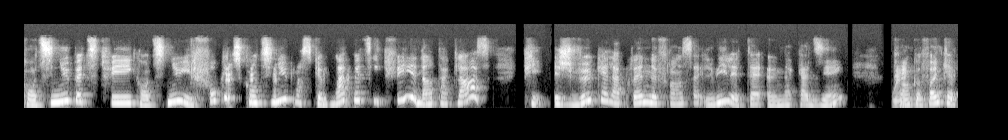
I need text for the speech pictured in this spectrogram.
Continue, petite fille, continue. Il faut que tu continues parce que ma petite fille est dans ta classe. Puis je veux qu'elle apprenne le français. Lui, il était un Acadien francophone qui avait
